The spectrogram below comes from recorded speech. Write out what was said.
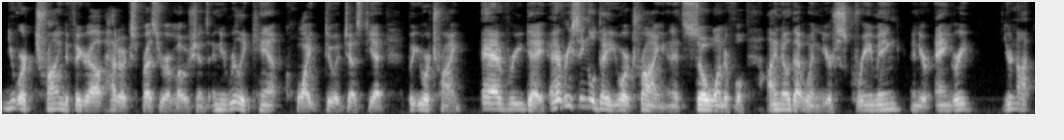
You are trying to figure out how to express your emotions, and you really can't quite do it just yet, but you are trying every day. Every single day you are trying, and it's so wonderful. I know that when you're screaming and you're angry, you're not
